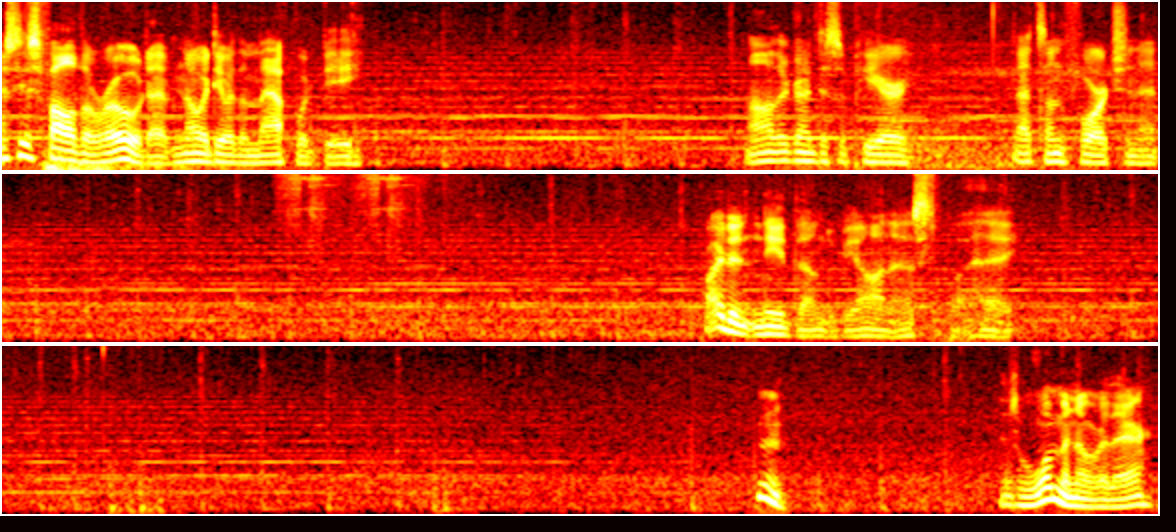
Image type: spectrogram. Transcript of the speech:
I guess just follow the road. I have no idea where the map would be. Oh, they're gonna disappear. That's unfortunate. Probably didn't need them, to be honest, but hey. Hmm. There's a woman over there.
